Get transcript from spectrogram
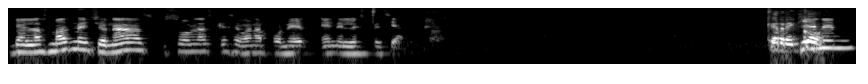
de las más mencionadas son las que se van a poner en el especial. Qué rico. Tienen,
